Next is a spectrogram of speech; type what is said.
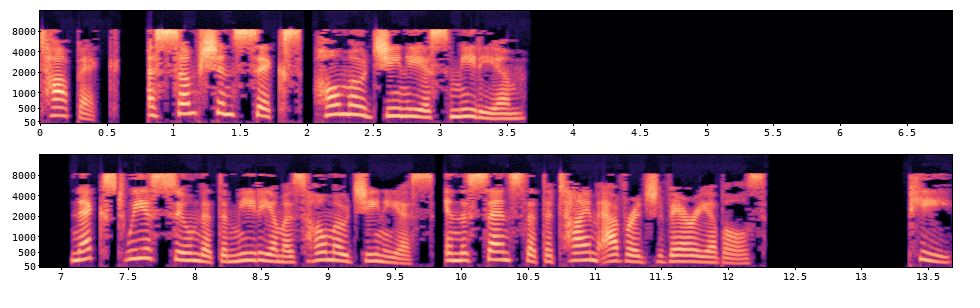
Topic Assumption 6 homogeneous medium Next we assume that the medium is homogeneous, in the sense that the time-averaged variables p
